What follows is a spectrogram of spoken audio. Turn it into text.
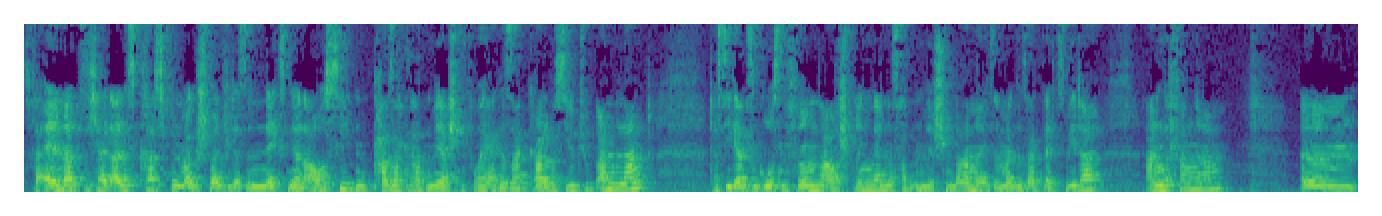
Es verändert sich halt alles krass. Ich bin mal gespannt, wie das in den nächsten Jahren aussieht. Ein paar Sachen hatten wir ja schon vorher gesagt, gerade was YouTube anbelangt, dass die ganzen großen Firmen da aufspringen werden. Das hatten wir schon damals immer gesagt, als wir da angefangen haben. Ähm,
